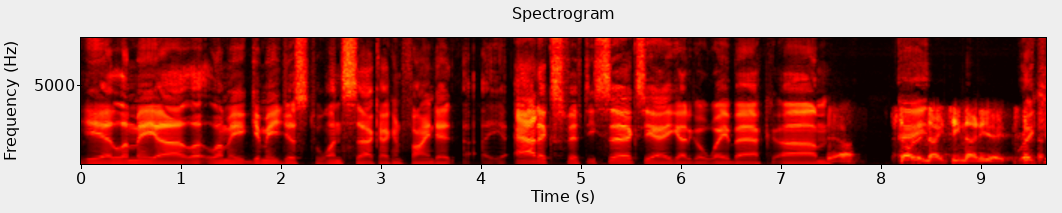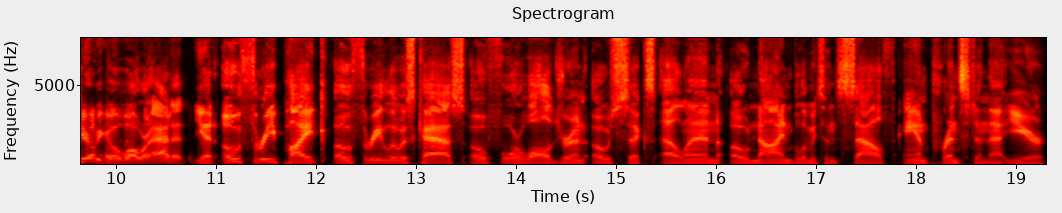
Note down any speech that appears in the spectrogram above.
Yeah, let me uh, let, let me give me just one sec. I can find it. Uh, Attucks 56. Yeah, you got to go way back. Um, Yeah. Started Hey. in 1998. Rick, here we go. While we're at it, You had 03 Pike, 03 Lewis Cass, 04 Waldron, 06 LN, 09 Bloomington South, and Princeton that year.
